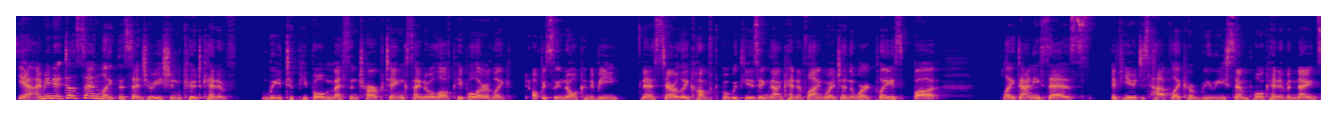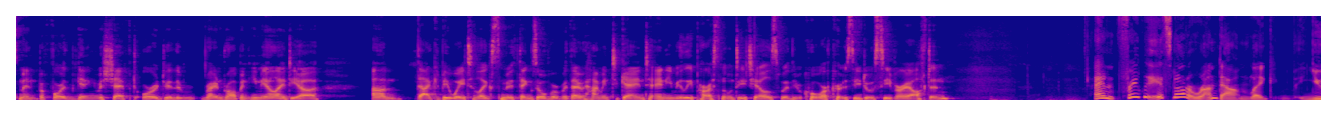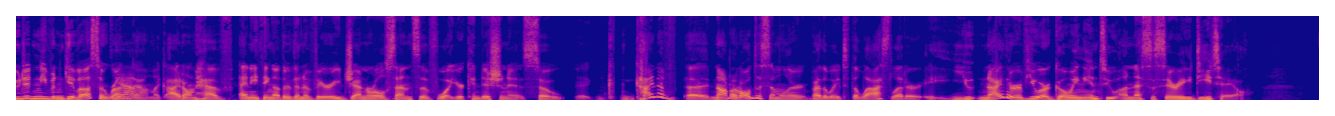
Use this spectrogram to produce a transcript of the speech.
Yeah, I mean, it does sound like the situation could kind of lead to people misinterpreting because I know a lot of people are like obviously not going to be necessarily comfortable with using that kind of language in the workplace. But like Danny says, if you just have like a really simple kind of announcement before the beginning of a shift or do the round robin email idea, um, that could be a way to like smooth things over without having to get into any really personal details with your coworkers you don't see very often. And frankly, it's not a rundown. Like you didn't even give us a rundown. Yeah. Like I don't have anything other than a very general sense of what your condition is. So, uh, kind of uh, not at all dissimilar, by the way, to the last letter. You neither of you are going into unnecessary detail.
